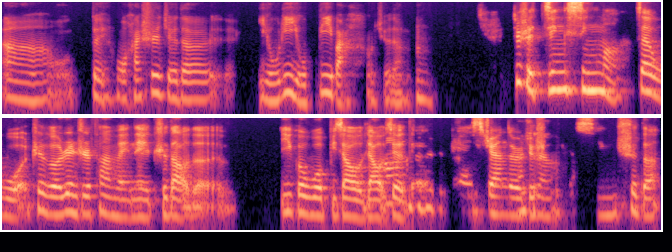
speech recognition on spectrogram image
嗯，对我还是觉得有利有弊吧。我觉得，嗯，就是金星嘛，在我这个认知范围内知道的一个我比较了解的 transgender 就是金星，是的，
